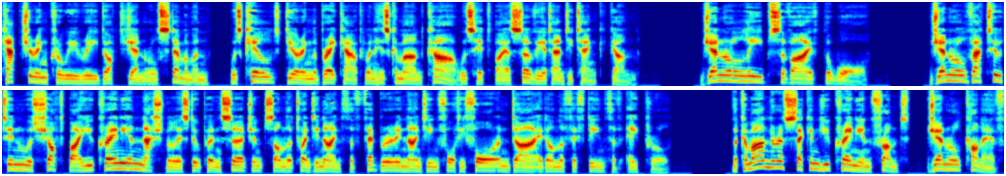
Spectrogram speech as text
capturing Kryvyi Rih. General Stemmermann was killed during the breakout when his command car was hit by a Soviet anti-tank gun. General Lieb survived the war. General Vatutin was shot by Ukrainian nationalist UPA insurgents on 29 February 1944 and died on 15 April. The commander of 2nd Ukrainian Front, General Konev,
